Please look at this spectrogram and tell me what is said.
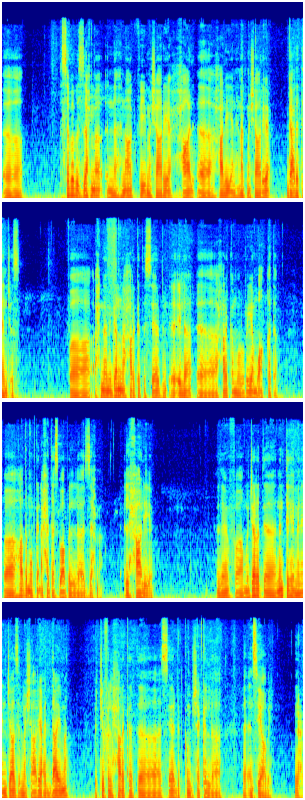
آه، سبب الزحمة إن هناك في مشاريع حال آه، حاليا هناك مشاريع قاعدة تنجز. فإحنا نقلنا حركة السير بن- إلى آه، حركة مرورية مؤقتة. فهذا ممكن أحد أسباب الزحمة الحالية. زين فمجرد آه، ننتهي من إنجاز المشاريع الدائمه بتشوف الحركة آه، السير بتكون بشكل آه، انسيابي. نعم.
